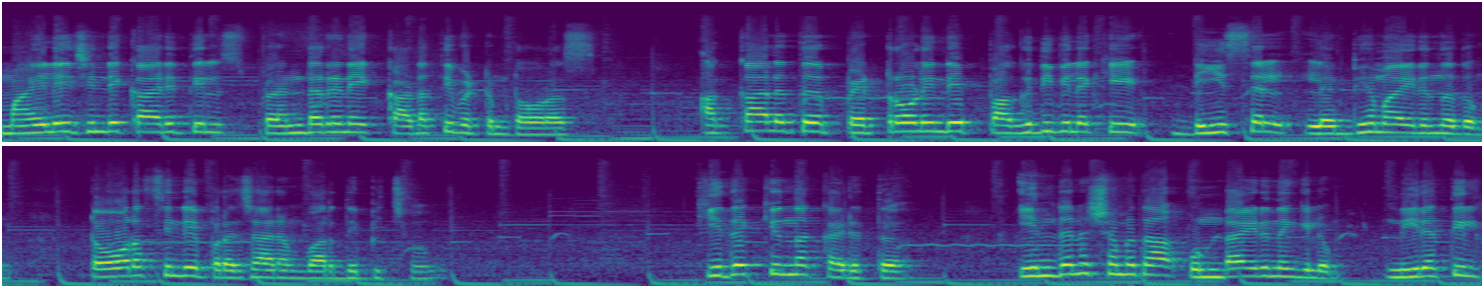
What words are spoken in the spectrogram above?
മൈലേജിന്റെ കാര്യത്തിൽ സ്പ്ലെൻഡറിനെ കടത്തിവെട്ടും ടോറസ്. അക്കാലത്ത് പെട്രോളിന്റെ പകുതി വിലയ്ക്ക് ഡീസൽ ലഭ്യമായിരുന്നതും ടോറസിന്റെ പ്രചാരം വർദ്ധിപ്പിച്ചു. കിതയ്ക്കുന്ന കരുത്ത്. ഇന്ധനക്ഷമത ഉണ്ടായിരുന്നെങ്കിലും നിരത്തിൽ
